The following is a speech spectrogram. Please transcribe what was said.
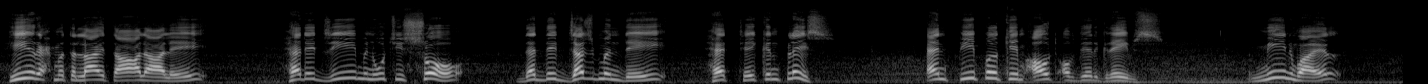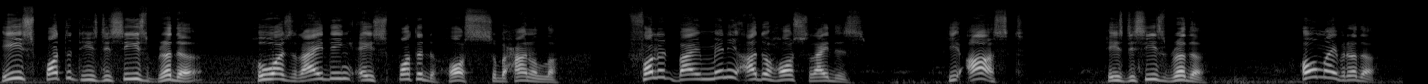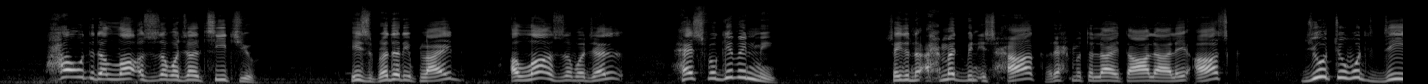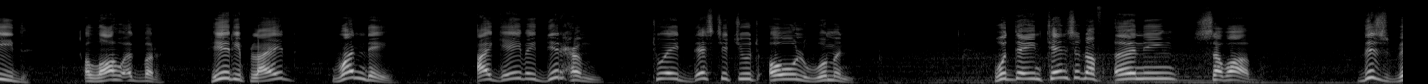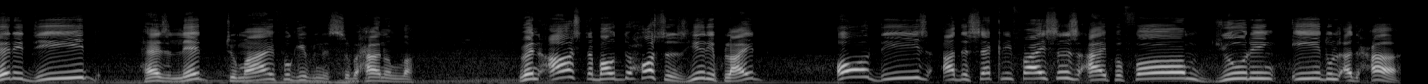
he rahmatullahi ta'ala alayh had a dream in which he saw that the judgment day had taken place and people came out of their graves. Meanwhile, he spotted his deceased brother who was riding a spotted horse, subhanallah, followed by many other horse riders. He asked his deceased brother, Oh my brother, how did Allah Azza wa treat you? His brother replied, Allah Azza wa has forgiven me. Sayyidina Ahmad bin Ishaq rahmatullahi ta'ala asked, Due to which deed? Allahu Akbar. He replied, One day I gave a dirham to a destitute old woman with the intention of earning sawab. This very deed has led to my forgiveness, subhanallah. When asked about the horses, he replied, All these are the sacrifices I perform during Eid al-Adha.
